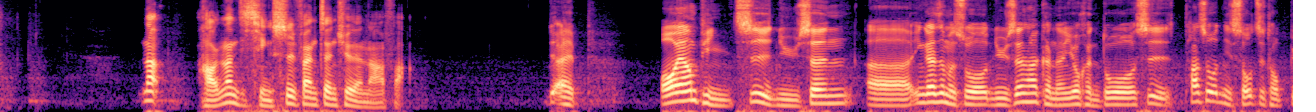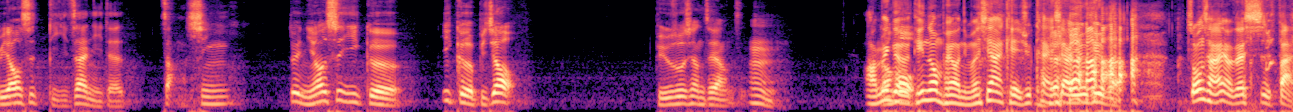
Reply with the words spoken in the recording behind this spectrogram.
那好，那你请示范正确的拿法。对。欸保养品是女生，呃，应该这么说，女生她可能有很多是，她说你手指头不要是抵在你的掌心，对，你要是一个一个比较，比如说像这样子，嗯，啊，那个听众朋友，你们现在可以去看一下 YouTube，总场有在示范，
